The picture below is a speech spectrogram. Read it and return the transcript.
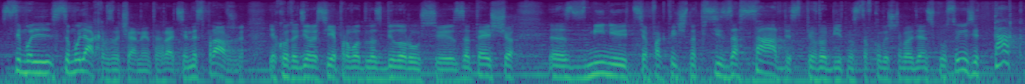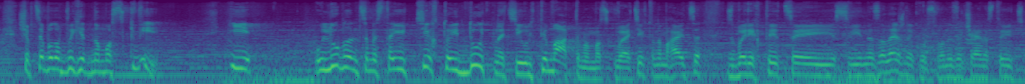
Симуль... Симулякр, звичайно, інтеграції, не справжня, яку тоді Росія проводила з Білорусією, за те, що е, змінюються фактично всі засади співробітництва в колишньому радянському союзі, так, щоб це було вигідно Москві. І улюбленцями стають ті, хто йдуть на ці ультиматуми Москви, а ті, хто намагається зберегти цей свій незалежний курс, вони звичайно стають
